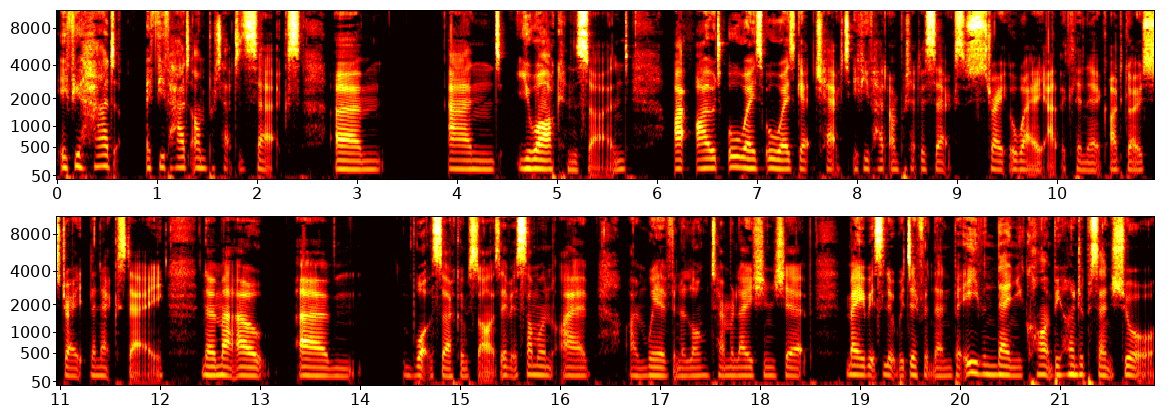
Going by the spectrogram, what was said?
if you had if you've had unprotected sex um, and you are concerned I, I would always always get checked if you've had unprotected sex straight away at the clinic. I'd go straight the next day no matter um, what the circumstance. If it's someone I I'm with in a long term relationship, maybe it's a little bit different then. But even then, you can't be hundred percent sure.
